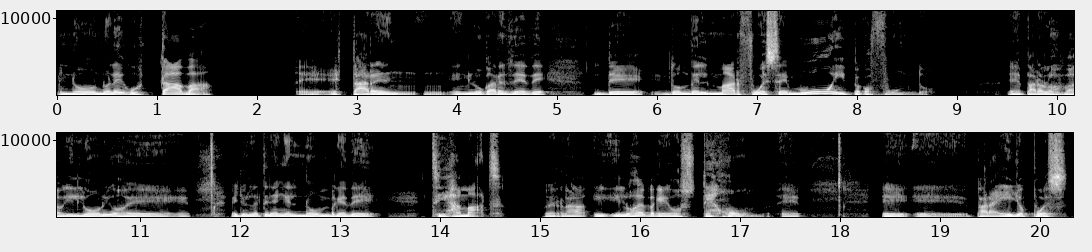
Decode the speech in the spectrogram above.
no, no les gustaba eh, estar en, lugares de, de, donde el mar fuese muy profundo. Eh, para los babilonios, ellos le tenían el nombre de Tihamat, ¿verdad? Y, los hebreos, Tehom. para ellos, pues,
